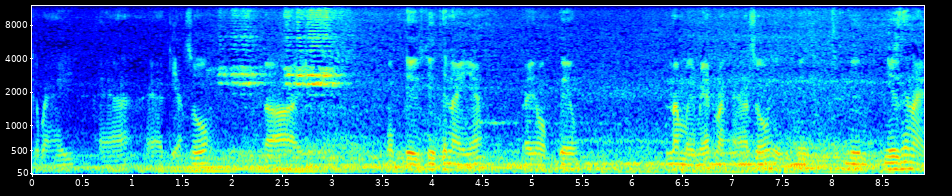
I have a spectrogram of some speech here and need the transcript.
Các bạn hãy hạ hạ chẹt xuống. Rồi mục tiêu như thế này nhé. Đây là mục tiêu. 50 mét mà hạ xuống như, như, như thế này.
